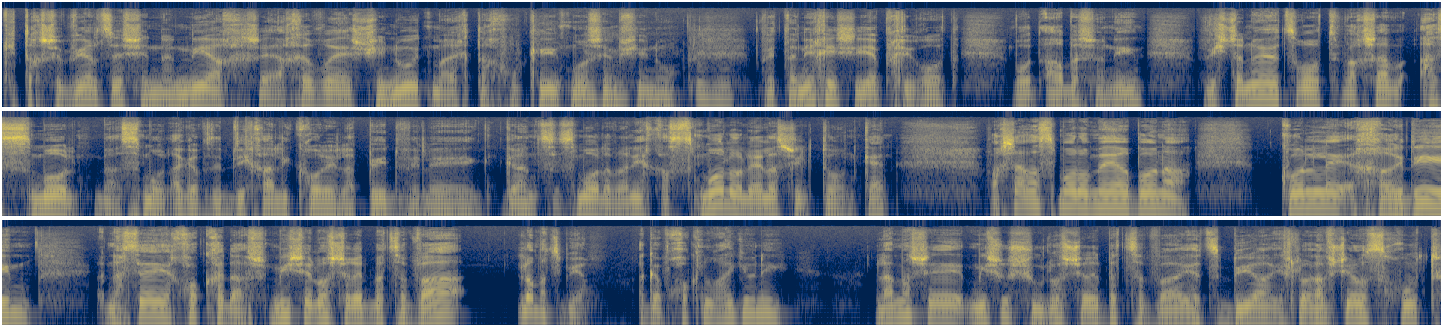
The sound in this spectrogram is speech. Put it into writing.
כי תחשבי על זה שנניח שהחבר'ה שינו את מערכת החוקים כמו mm-hmm. שהם שינו, mm-hmm. ותניחי שיהיה בחירות בעוד ארבע שנים, והשתנו היוצרות, ועכשיו השמאל, והשמאל, אגב, זה בדיחה לקרוא ללפיד ולגנץ שמאל, אבל נניח השמאל עולה לשלטון, כן? ועכשיו השמאל אומר, בואנה, כל חרדים... נעשה חוק חדש, מי שלא שירת בצבא, לא מצביע. אגב, חוק נורא הגיוני. למה שמישהו שהוא לא שירת בצבא יצביע, יש לו, למה שתהיה לו זכות?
